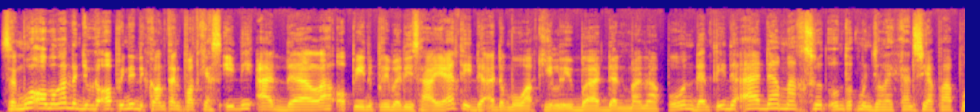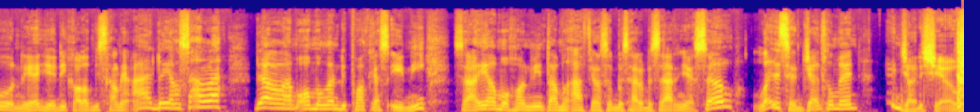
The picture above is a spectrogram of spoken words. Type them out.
Semua omongan dan juga opini di konten podcast ini adalah opini pribadi saya, tidak ada mewakili badan mana pun dan tidak ada maksud untuk menjelekkan siapa pun ya. Jadi kalau misalnya ada yang salah dalam omongan di podcast ini, saya mohon minta maaf yang sebesar-besarnya. So, ladies and gentlemen, enjoy the show.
